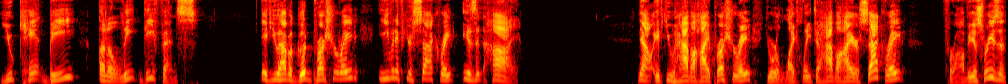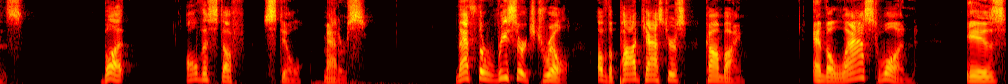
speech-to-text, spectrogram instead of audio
you can't be an elite defense if you have a good pressure rate, even if your sack rate isn't high. Now, if you have a high pressure rate, you're likely to have a higher sack rate for obvious reasons. But all this stuff still matters. That's the research drill of the Podcasters Combine. And the last one is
